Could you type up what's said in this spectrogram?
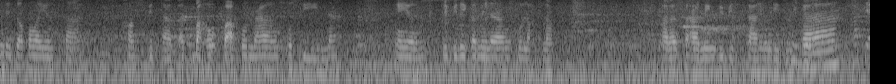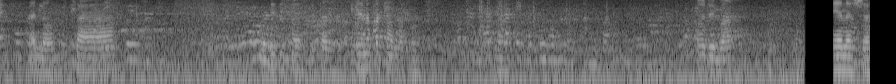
Andito ako ngayon sa hospital at baho pa ako ng kusina. Ngayon, bibili kami ng bulaklak para sa aming bibisitahin dito sa ano, sa dito sa hospital. Yan ang kasama ko. O, di ba? Ayan na siya.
